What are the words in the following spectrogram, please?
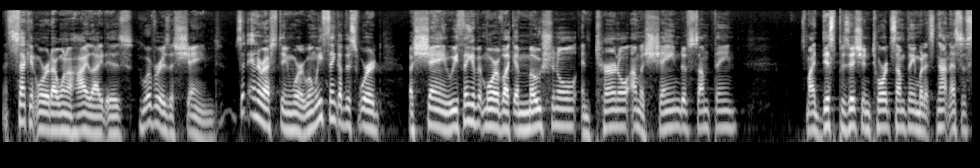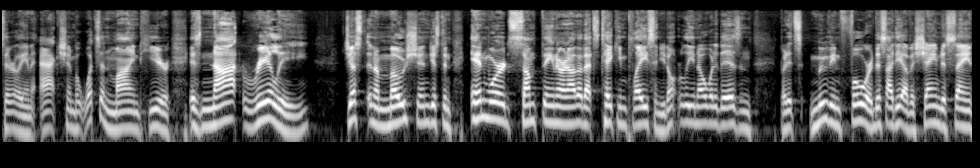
The second word I want to highlight is whoever is ashamed. It's an interesting word. When we think of this word ashamed, we think of it more of like emotional, internal. I'm ashamed of something. It's my disposition towards something, but it's not necessarily an action. But what's in mind here is not really just an emotion, just an inward something or another that's taking place and you don't really know what it is, and, but it's moving forward. This idea of ashamed is saying,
